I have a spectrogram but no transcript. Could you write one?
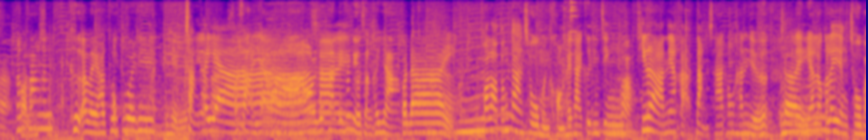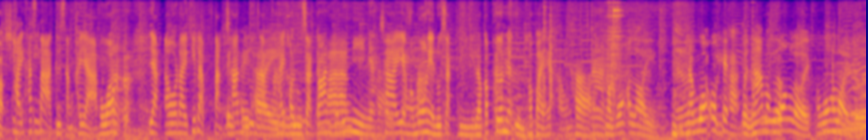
ค่ะข้างๆนั้นคืออะไรคะถ้วยๆที่เห็นสังขยาอ๋อสังขยาอ๋อจะทานเป็นข้าวเหนียวสังขยา ก็ได้ เพราะเราต้องการโชว์เหมือนของไทยๆ คือจริง ค่ะ ๆ ที่ร้านเนี่ยค่ะ ต่างชาติค่อนข้างเยอะใช่อะไรอย่างเงี้ยเราก็เลยยังโชว์แบบไทยคัสตาร์ดคือสังขยา เพราะว่าอยากเอาอะไรที่แบบต่างชาติไม่รู้จักเป็นไทยๆ มาให้เขารู้จักกันบ้านเขาไม่มีไงใช่อย่างมะม่วงเนี่ยรู้จักดี แล้วก็เพิ่มอย่างอื่นเข้าไปให้เขา ค่ะอะ มะม่วงอร่อยมะม่วงขอบโอคุณเค ค่ะ เหมือนหน้ามะม่วงเลยมะม่วงอร่อยเลย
